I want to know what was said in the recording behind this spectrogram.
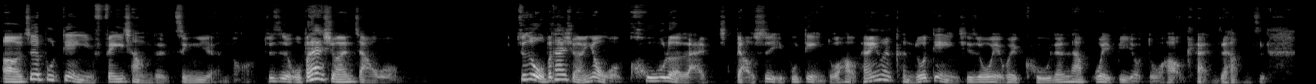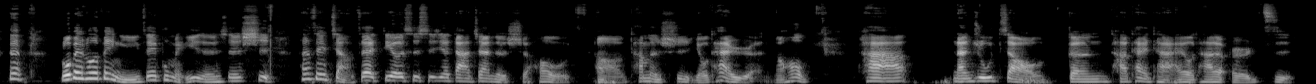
呃，这部电影非常的惊人哦，就是我不太喜欢讲我。就是我不太喜欢用我哭了来表示一部电影多好看，因为很多电影其实我也会哭，但是它未必有多好看这样子。那罗贝托·贝尼这部《美丽人生》是他在讲在第二次世界大战的时候啊、他们是犹太人，然后他男主角跟他太太还有他的儿子，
